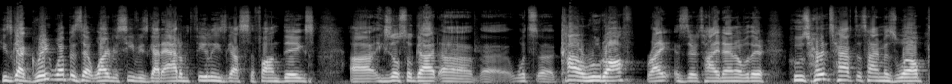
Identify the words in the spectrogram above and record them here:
He's got great weapons at wide receiver. He's got Adam Thielen. He's got Stefon Diggs. Uh, he's also got uh, uh, what's uh, Kyle Rudolph, right? Is their tight end over there, who's hurt half the time as well.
